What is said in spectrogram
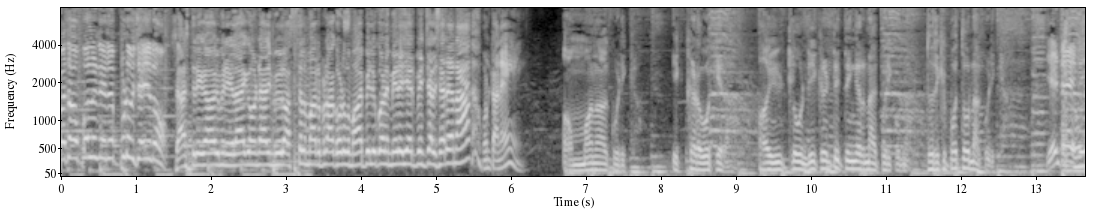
వెదవ పనులు నేను ఎప్పుడూ చేయను. శాస్త్రి గారు మీరు ఇలాగే ఉండాలి. మీరు అస్సలు మార్పు రాకూడదు. మా పెళ్ళి కూడా మీరే జరిపించాలి సరేనా? ఉంటానే? అమ్మ నా కొడిక ఇక్కడ ఓకేరా ఆ ఇంట్లో నీకంటే తింగర నా కొడుకున్నా. దొరికిపోతావు నా కొడిక. ఏంటి ఇది?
